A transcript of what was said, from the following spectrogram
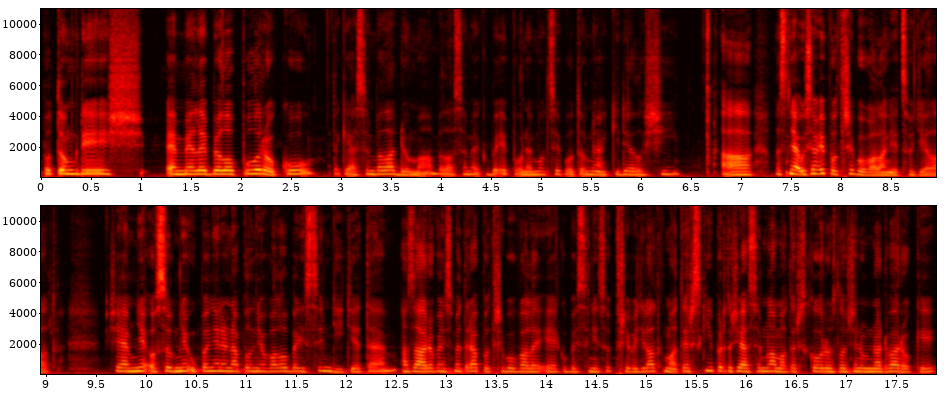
Potom, když Emily bylo půl roku, tak já jsem byla doma, byla jsem jakoby i po nemoci, potom nějaký delší. A vlastně já už jsem i potřebovala něco dělat že mě osobně úplně nenaplňovalo být s tím dítětem a zároveň jsme teda potřebovali i jakoby si něco přivydělat k mateřský, protože já jsem měla mateřskou rozloženou na dva roky.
